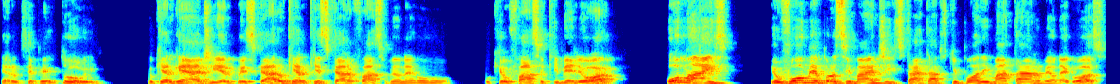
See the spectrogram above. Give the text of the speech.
Quero que você perguntou. Eu quero ganhar dinheiro com esse cara, eu quero que esse cara faça o, meu, o, o que eu faço aqui melhor, ou mais. Eu vou me aproximar de startups que podem matar no meu negócio.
